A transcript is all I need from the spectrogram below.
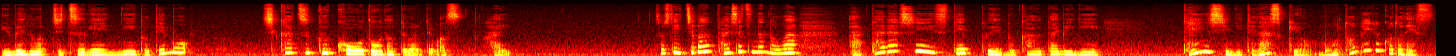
夢の実現にとても近づく行動だと言われています。はい、そして一番大切なのは新しいステップへ向かうたびに天使に手助けを求めることです。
